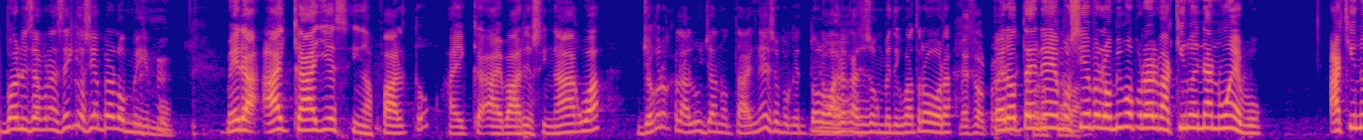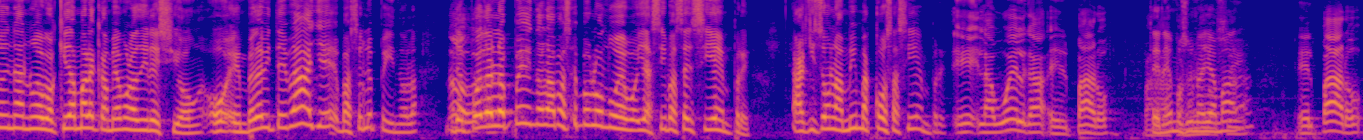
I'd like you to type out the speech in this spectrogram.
bueno, en San Francisco siempre es lo mismo. Mira, hay calles sin asfalto, hay, hay barrios sin agua. Yo creo que la luz ya no está en eso, porque todos los barrios casi son 24 horas. Pero tenemos siempre los mismos problemas. Aquí no hay nada nuevo. Aquí no hay nada nuevo. Aquí además le cambiamos la dirección. O en vez de Vite Valle, va a ser La Espínola. Después de La Espínola va a ser Pueblo Nuevo. Y así va a ser siempre. Aquí son las mismas cosas siempre. Eh, la huelga, el paro. Tenemos una llamada. el paro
